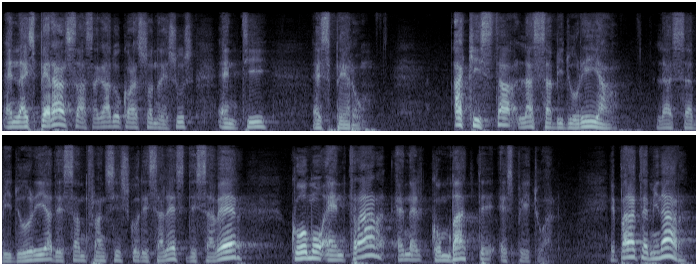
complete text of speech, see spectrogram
En la esperanza, Sagrado Corazón de Jesús, en ti espero. Aquí está la sabiduría, la sabiduría de San Francisco de Sales, de saber cómo entrar en el combate espiritual. Y para terminar,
